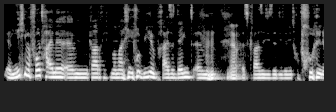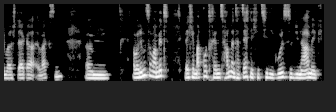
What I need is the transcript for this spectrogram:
nicht nur Vorteile, ähm, gerade wenn man mal an die Immobilienpreise denkt, ja. dass quasi diese, diese Metropolen immer stärker erwachsen. Ähm, aber nimm uns doch mal mit, welche Makrotrends haben denn tatsächlich jetzt hier die größte Dynamik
